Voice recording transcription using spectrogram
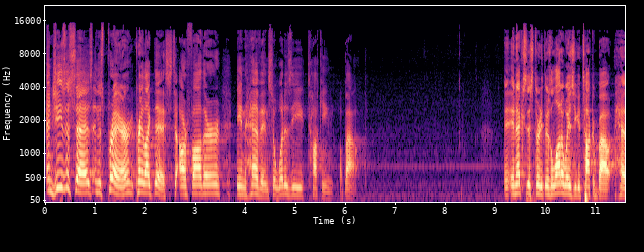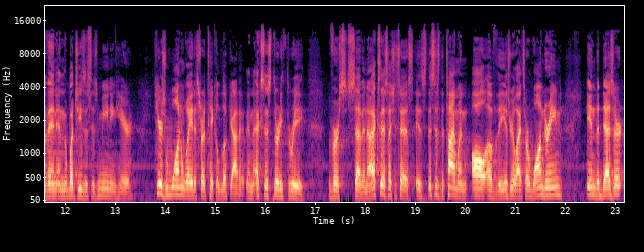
And Jesus says in this prayer, pray like this to our Father in heaven. So, what is he talking about? In Exodus 30, there's a lot of ways you could talk about heaven and what Jesus is meaning here. Here's one way to sort of take a look at it. In Exodus 33, verse 7. Now, Exodus, I should say, this, is this is the time when all of the Israelites are wandering in the desert.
